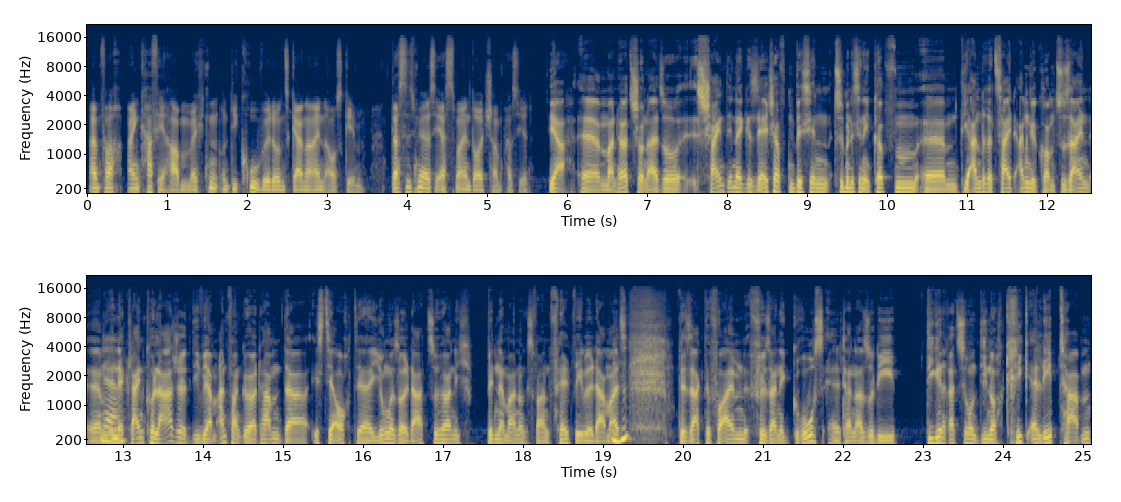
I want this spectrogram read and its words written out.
einfach einen Kaffee haben möchten und die Crew würde uns gerne einen ausgeben. Das ist mir das erste Mal in Deutschland passiert. Ja, äh, man hört schon. Also es scheint in der Gesellschaft ein bisschen, zumindest in den Köpfen, ähm, die andere Zeit angekommen zu sein. Ähm, ja. In der kleinen Collage, die wir am Anfang gehört haben, da ist ja auch der junge Soldat zu hören. Ich bin der Meinung, es war ein Feldwebel damals. Mhm. Der sagte vor allem für seine Großeltern, also die die Generation, die noch Krieg erlebt haben,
